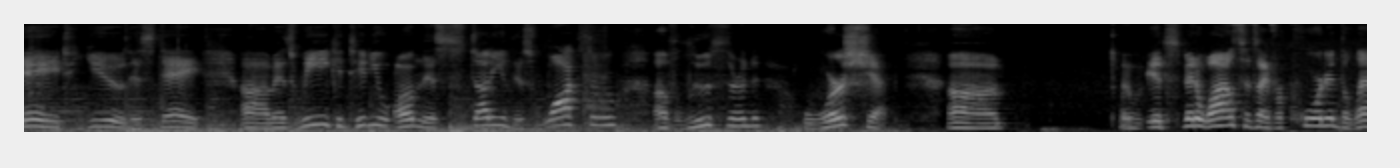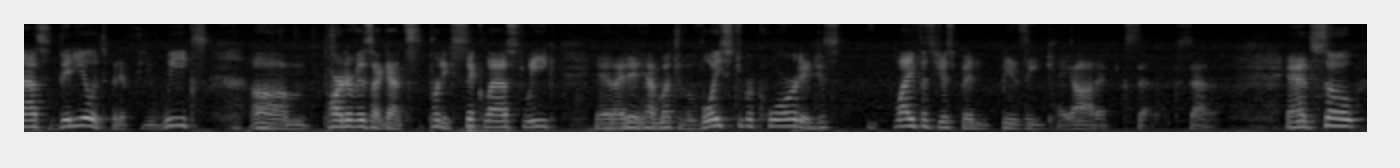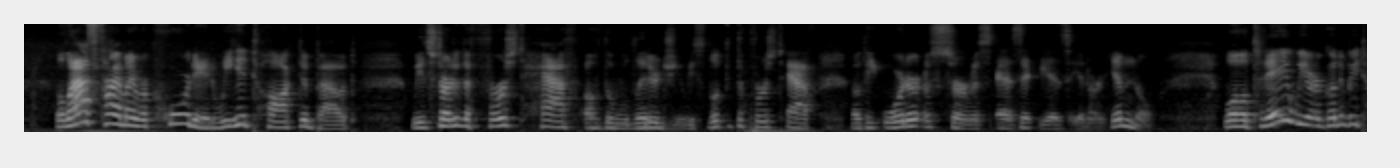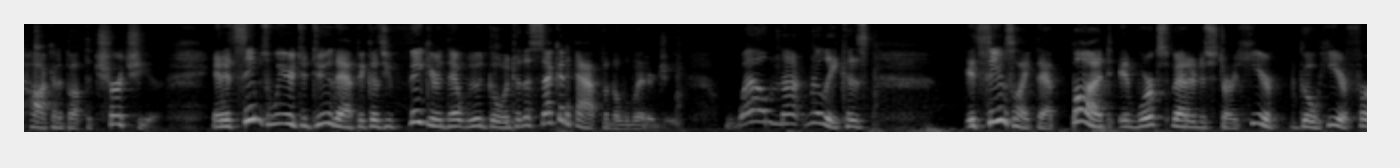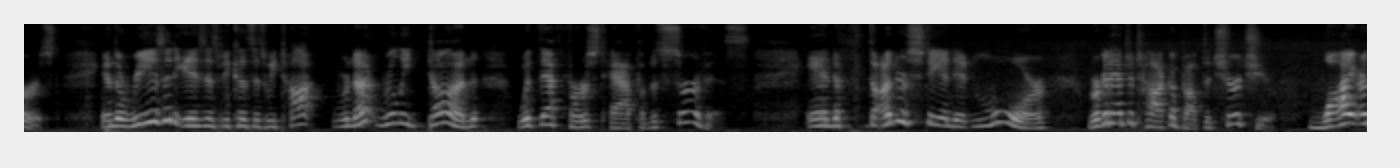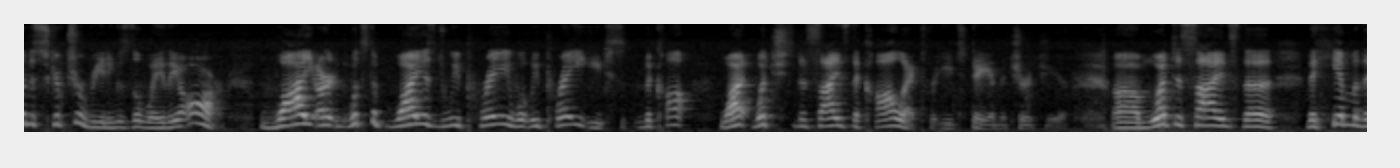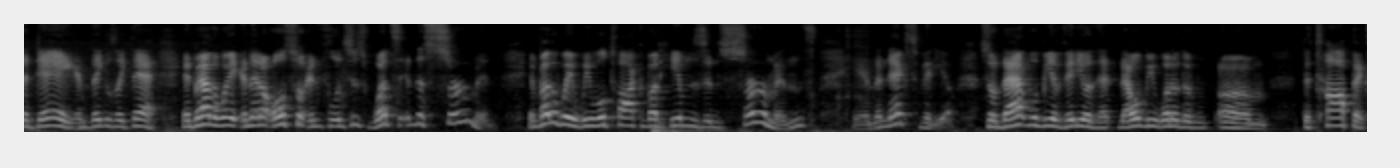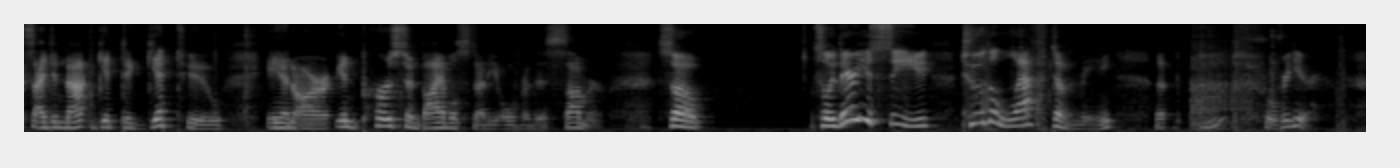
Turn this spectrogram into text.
day to you this day um, as we continue on this study, this walkthrough of Lutheran worship. Um, it's been a while since I've recorded the last video. It's been a few weeks. Um, part of it is I got pretty sick last week, and I didn't have much of a voice to record, and just life has just been busy, chaotic, etc., etc. And so the last time I recorded, we had talked about we had started the first half of the liturgy. We looked at the first half of the order of service as it is in our hymnal. Well, today we are going to be talking about the church year. And it seems weird to do that because you figured that we would go into the second half of the liturgy. Well, not really, because it seems like that, but it works better to start here, go here first. And the reason is is because as we taught, we're not really done with that first half of the service. And to, to understand it more, we're going to have to talk about the church year. Why are the scripture readings the way they are? Why are what's the why is do we pray what we pray each the call what what decides the collect for each day in the church year? Um, what decides the the hymn of the day and things like that. And by the way, and that also influences what's in the sermon. And by the way, we will talk about hymns and sermons in the next video. So that will be a video that that will be one of the um, the topics I did not get to get to in our in-person Bible study over this summer. So so there you see to the left of me uh, over here.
